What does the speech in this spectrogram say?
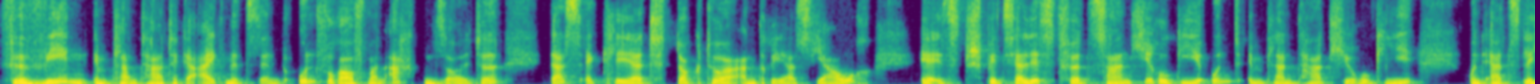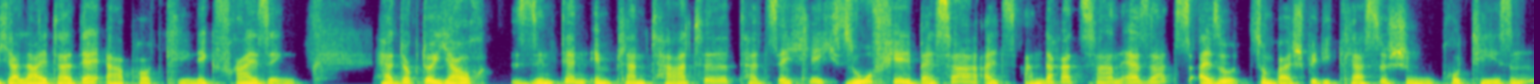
Für wen Implantate geeignet sind und worauf man achten sollte, das erklärt Dr. Andreas Jauch. Er ist Spezialist für Zahnchirurgie und Implantatchirurgie und ärztlicher Leiter der Airport Klinik Freising. Herr Dr. Jauch, sind denn Implantate tatsächlich so viel besser als anderer Zahnersatz, also zum Beispiel die klassischen Prothesen?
